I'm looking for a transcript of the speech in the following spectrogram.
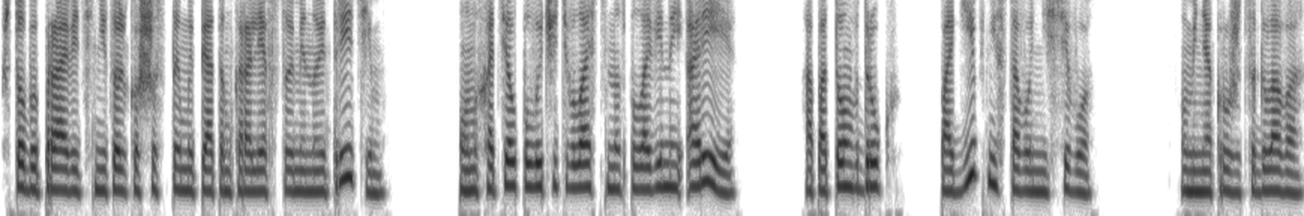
Чтобы править не только шестым и пятым королевствами, но и третьим? Он хотел получить власть над половиной Ареи, а потом вдруг погиб ни с того ни с сего. У меня кружится голова,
